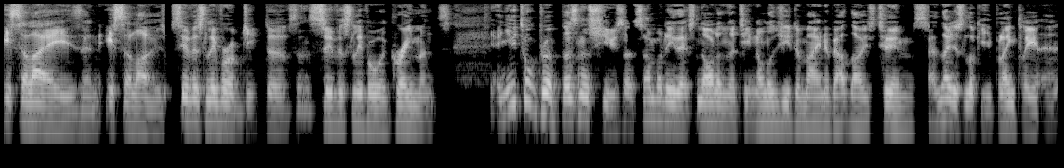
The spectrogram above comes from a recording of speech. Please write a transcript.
SLAs and SLOs, service level objectives and service level agreements. And you talk to a business user, somebody that's not in the technology domain about those terms, and they just look at you blankly and,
